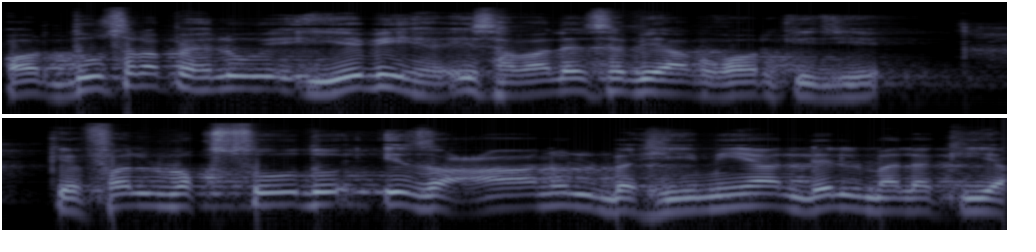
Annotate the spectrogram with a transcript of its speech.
اور دوسرا پہلو یہ بھی ہے، اس حوالے سے بھی آپ غور کیجیے کہ فل مقصود اذعان البہیمیہ للملکیہ،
